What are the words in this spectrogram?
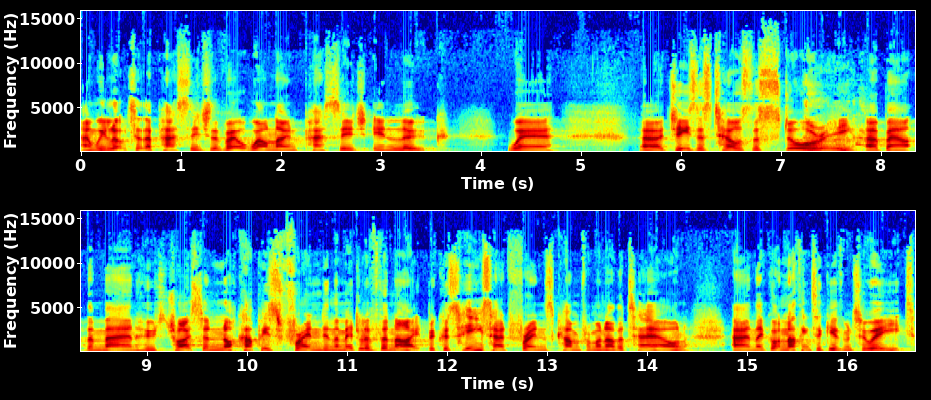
And we looked at the passage, the very well known passage in Luke, where uh, Jesus tells the story about the man who tries to knock up his friend in the middle of the night because he's had friends come from another town and they've got nothing to give them to eat.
